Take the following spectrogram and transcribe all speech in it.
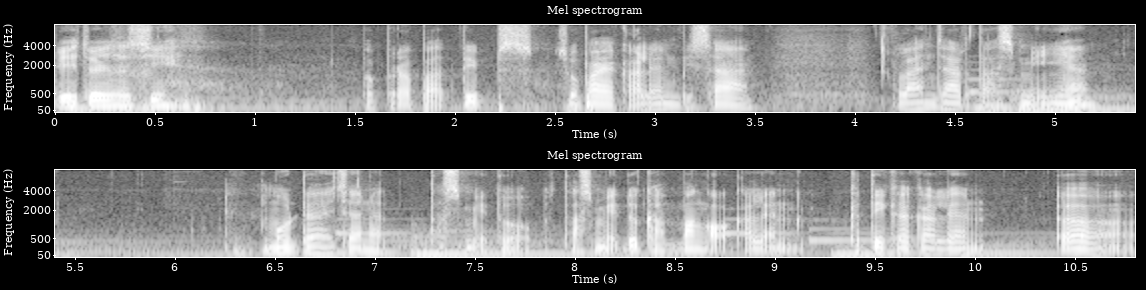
itu aja sih beberapa tips supaya kalian bisa lancar tasminya mudah aja tasmi itu tasmi itu gampang kok. Kalian ketika kalian uh,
